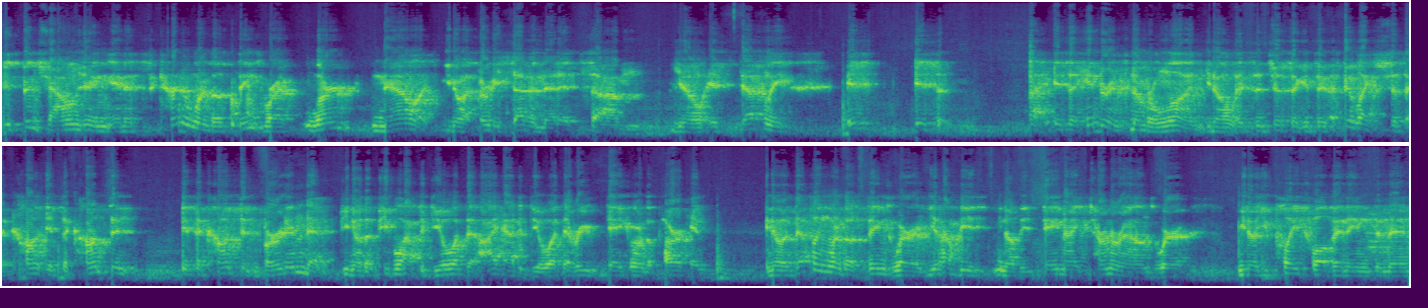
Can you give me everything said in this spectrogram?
it's been challenging and it's kind of one of those things where I've learned now, you know, at 37, that it's, um, you know, it's definitely it's it's uh, it's a hindrance. Number one, you know, it's, it's just like it's a, I feel like it's just a con, it's a constant it's a constant burden that you know that people have to deal with that I had to deal with every day going to the park and you know it's definitely one of those things where you have these you know these day night turnarounds where you know you play 12 innings and then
